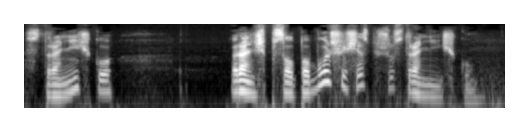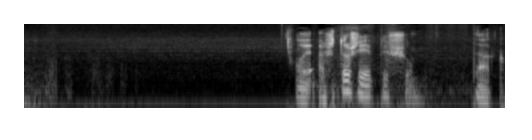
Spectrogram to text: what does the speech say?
страничку. Раньше писал побольше, сейчас пишу страничку. Ой, а что же я пишу? Так.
